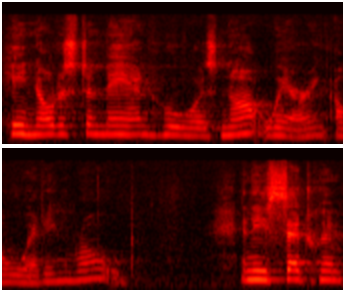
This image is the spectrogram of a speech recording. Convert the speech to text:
he noticed a man who was not wearing a wedding robe. And he said to him,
